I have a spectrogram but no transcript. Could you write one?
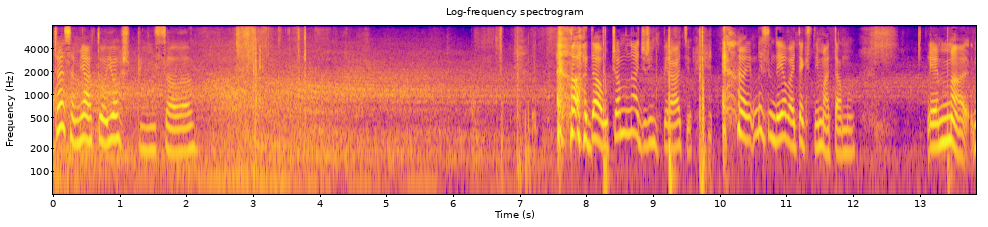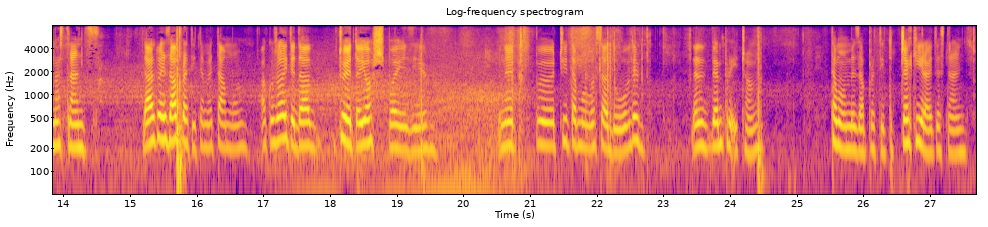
Šta sam ja to još pisala? da, u čemu nađeš inspiraciju? Mislim da i ovaj tekst ima tamo. E, ima na stranci. Dakle, zapratite me tamo. Ako želite da čujete još poezije. Ne čitam ovo sad ovdje. Da ne, ne pričam. Tamo me zapratite. Čekirajte stranicu.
